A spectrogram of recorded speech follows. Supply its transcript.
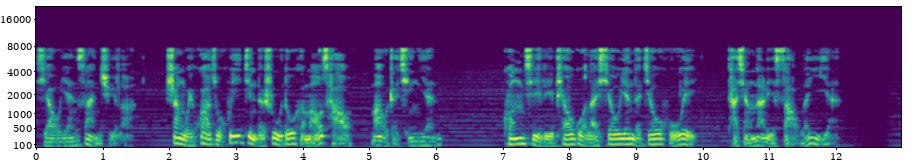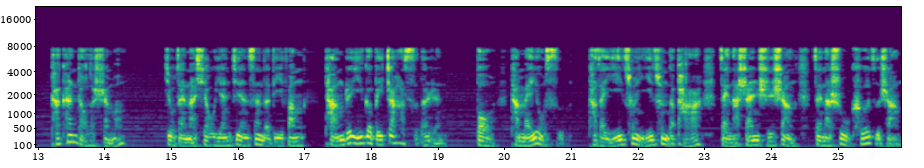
硝烟散去了，尚未化作灰烬的树兜和茅草冒着青烟，空气里飘过来硝烟的焦糊味。他向那里扫了一眼，他看到了什么？就在那硝烟渐散的地方，躺着一个被炸死的人。不，他没有死，他在一寸一寸的爬，在那山石上，在那树棵子上，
